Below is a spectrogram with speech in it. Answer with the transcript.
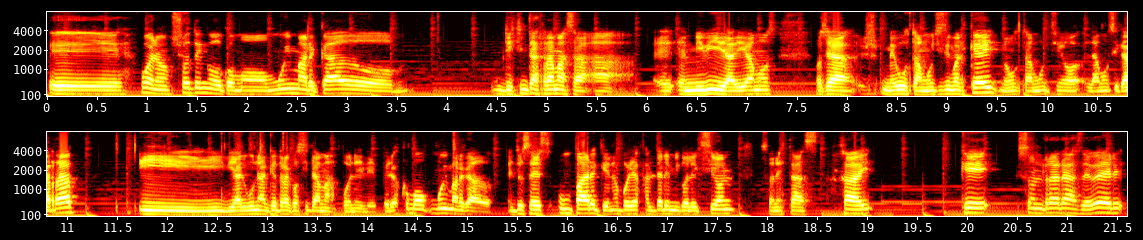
eh, bueno, yo tengo como muy marcado distintas ramas a- a- en mi vida, digamos. O sea, me gusta muchísimo el skate, me gusta mucho la música rap y, y alguna que otra cosita más, ponele, pero es como muy marcado. Entonces, un par que no podía faltar en mi colección son estas High, que son raras de ver.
